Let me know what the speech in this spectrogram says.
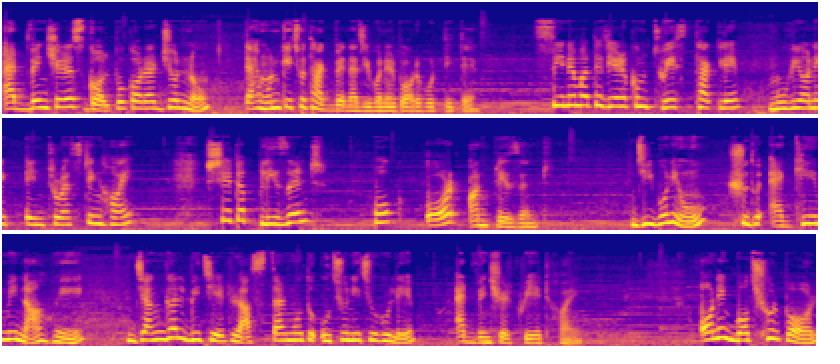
অ্যাডভেঞ্চারাস গল্প করার জন্য তেমন কিছু থাকবে না জীবনের পরবর্তীতে। সিনেমাতে যেরকম টুইস্ট থাকলে মুভি অনেক ইন্টারেস্টিং হয়, সেটা প্লিজেন্ট হোক অর আনপ্লেজেন্ট জীবনেও শুধু একঘেয়েমি না হয়ে জঙ্গল বিচের রাস্তার মতো উঁচু নিচু হলে অ্যাডভেঞ্চার ক্রিয়েট হয়। অনেক বছর পর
